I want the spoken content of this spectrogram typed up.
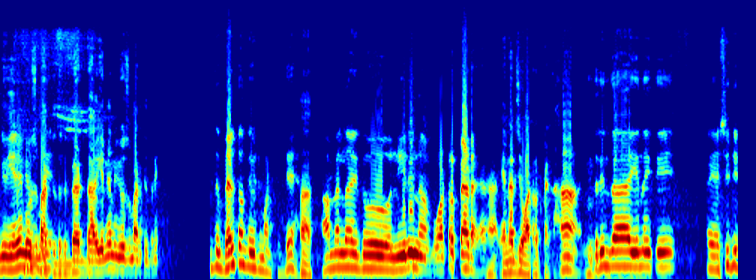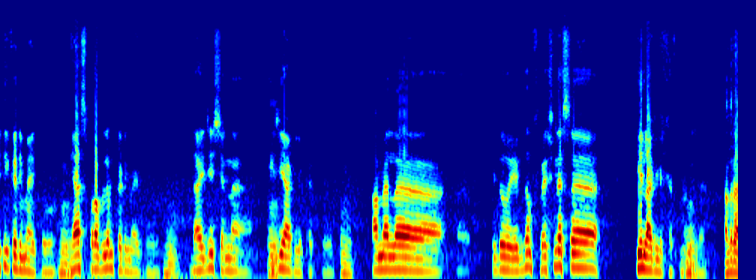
ನೀವು ಏನೇನು ಯೂಸ್ ಮಾಡ್ತಿದ್ರಿ? ಬೆಡ್ ಏನೇನು ಯೂಸ್ ಮಾಡ್ತಿದ್ರಿ? ಇದು ಬೆಲ್ಟ್ ಅಂತ ಯೂಸ್ ಮಾಡ್ತಿದ್ದೆ. ಆಮೇಲೆ ಇದು ನೀರಿನ water pad energy water pad ಹಾ ಇದರಿಂದ ಏನೈತಿ? ಎಸಿಡಿಟಿ ಕಡಿಮೆ ಆಯ್ತು ಗ್ಯಾಸ್ ಪ್ರಾಬ್ಲಮ್ ಕಡಿಮೆ ಆಯ್ತು. ಡೈಜೆಷನ್ ಈಸಿ ಆಗ್ಲಿಕ್ಕೆ. ಆಮೇಲೆ ಇದು ಎಕ್ದಮ್ ಫ್ರೆಶ್ನೆಸ್ ಫೀಲ್ ಆಗ್ಲಿಕ್ಕೆ ಅಂದ್ರೆ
